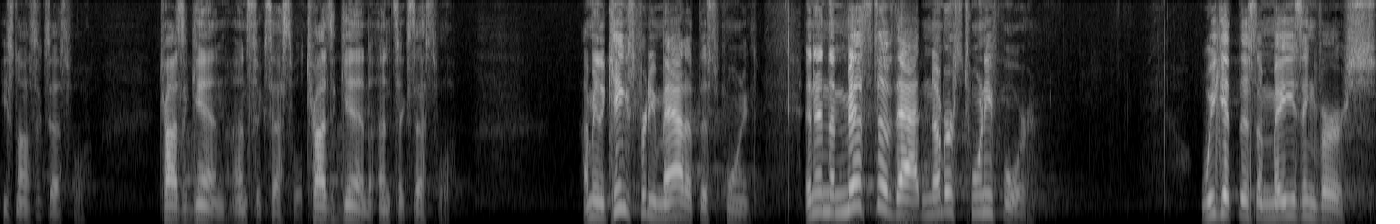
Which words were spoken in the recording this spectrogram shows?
he's not successful. Tries again, unsuccessful. Tries again, unsuccessful. I mean, the king's pretty mad at this point. And in the midst of that, Numbers 24, we get this amazing verse.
